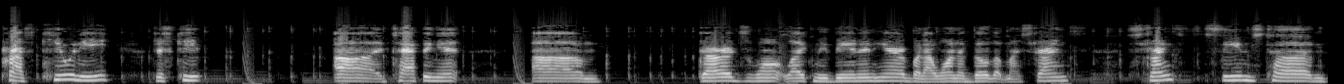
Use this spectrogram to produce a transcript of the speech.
press Q and E. Just keep uh, tapping it. Um, guards won't like me being in here, but I want to build up my strength. Strength seems to,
